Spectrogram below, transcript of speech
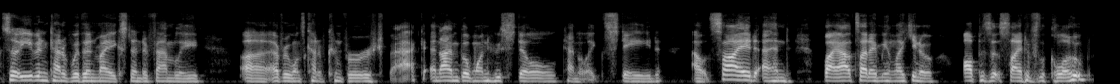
So even kind of within my extended family, uh, everyone's kind of converged back, and I'm the one who still kind of like stayed outside. And by outside, I mean like you know opposite side of the globe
